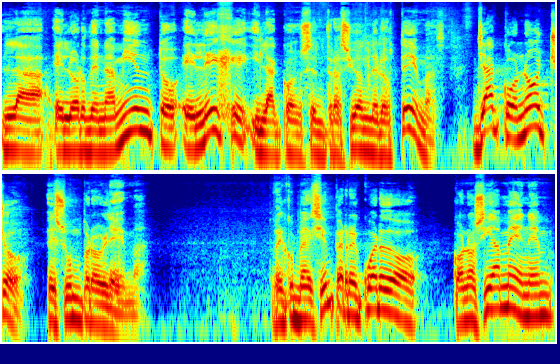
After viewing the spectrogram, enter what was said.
el ordenamiento, el eje y la concentración de los temas. Ya con ocho es un problema. Siempre recuerdo, conocí a Menem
